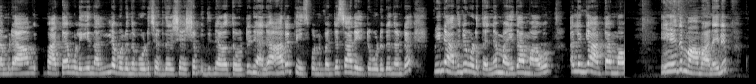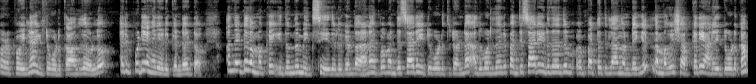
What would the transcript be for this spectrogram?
നമ്മുടെ ആ പാറ്റാ ഗുളികയും നല്ലപോലെ ഒന്ന് പൊടിച്ചെടുത്തതിന് ശേഷം ഇതിന്റെ അകത്തോട്ട് ഞാൻ അര ടീസ്പൂൺ പഞ്ചസാര ഇട്ട് കൊടുക്കുന്നുണ്ട്. പിന്നെ അതിന്റെ കൂടെ തന്നെ മൈദാ മാവും അല്ലെങ്കിൽ ആട്ടാമാവും. ഏത് മാവാണേലും കുഴപ്പമില്ല ഇട്ട് കൊടുക്കാവുന്നതേ ഉള്ളൂ. അരിപ്പൊടി അങ്ങനെ എടുക്കണ്ട കേട്ടോ. എന്നിട്ട് നമുക്ക് ഇതൊന്ന് മിക്സ് ചെയ്തെടുക്കേണ്ടതാണ്. ഇപ്പോൾ പഞ്ചസാര ഇട്ട് കൊടുത്തിട്ടുണ്ട്. അതുപോലെ തന്നെ പഞ്ചസാര ഇടുന്നത് പറ്റത്തില്ല എന്നുണ്ടെങ്കിൽ നമുക്ക് ശർക്കരയാണ് ഇട്ട് കൊടുക്കാം.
